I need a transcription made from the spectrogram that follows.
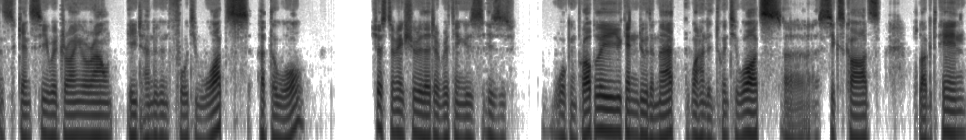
as you can see we're drawing around 840 watts at the wall. Just to make sure that everything is is working properly you can do the math 120 watts uh, six cards plugged in.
